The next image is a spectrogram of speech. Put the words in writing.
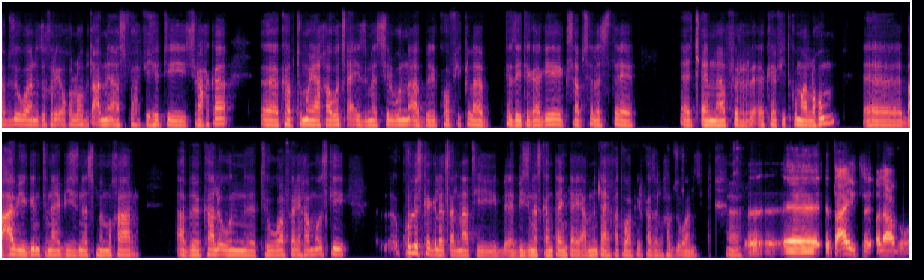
ኣብዚ እዋን እዚ ክሪኦ ከለኩ ብጣዕሚ ኣስፋሕፊሑ እቲ ስራሕካ ካብቲ ሞያካ ወፃኢ ዝመስል እውን ኣብ ኮፊ ክላብ ተዘይተጋጌ ክሳብ ሰለስተ ጨናፍር ከፊትኩም ኣለኹም ብዓብዩ ግን እቲ ናይ ቢዝነስ ምምኻር ኣብ ካልእ እውን ትዋፈር ኢኻ እሞ እስኪ ኩሉ እስከ ግለፀልና እቲ ቢዝነስካ እንታይ እንታይ ኣብ ምንታይ ኢካ ተዋፊርካ ዘለካ ኣብዚ እዋን እዚ እንታይ እቲ ዕላምኡ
